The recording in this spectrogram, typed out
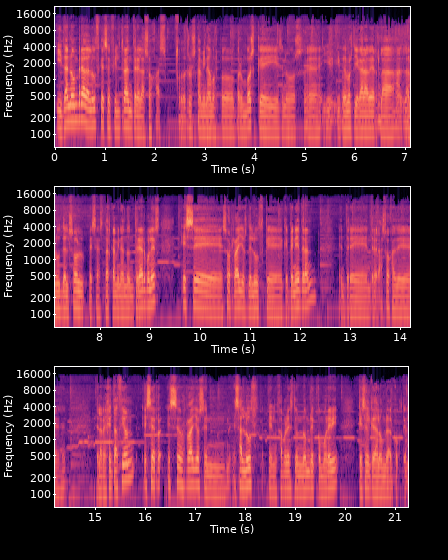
y da nombre a la luz que se filtra entre las hojas. Nosotros caminamos por, por un bosque y, se nos, eh, y, y podemos llegar a ver la, la luz del sol pese a estar caminando entre árboles. Ese- esos rayos de luz que, que penetran entre, entre las hojas de, de la vegetación, ese, esos rayos, en esa luz en japonés tiene un nombre komorebi, que es el que da nombre al cóctel.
